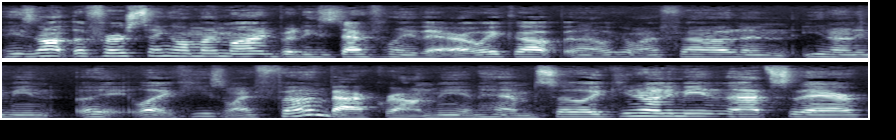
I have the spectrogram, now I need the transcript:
He's not the first thing on my mind, but he's definitely there. I wake up and I look at my phone, and you know what I mean. Like, like he's my phone background, me and him. So like you know what I mean. That's there,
